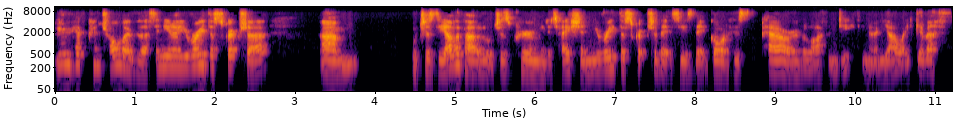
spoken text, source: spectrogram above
you have control over this. And you know, you read the scripture, um, which is the other part of it, which is prayer and meditation. You read the scripture that says that God has power over life and death. You know, Yahweh giveth,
